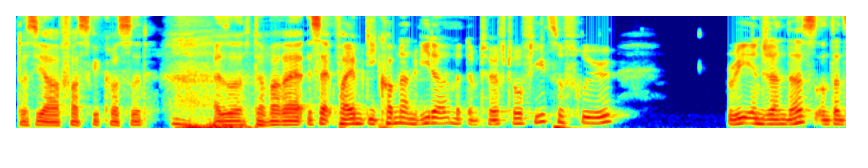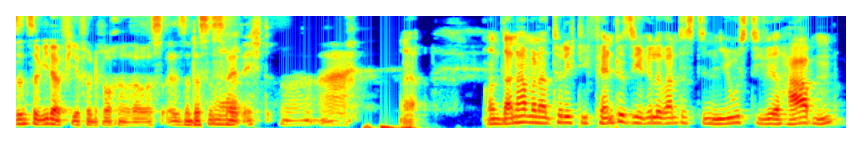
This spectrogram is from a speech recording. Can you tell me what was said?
das Jahr fast gekostet. Also da war er, ist er, vor allem die kommen dann wieder mit einem Turf-Tor viel zu früh, re-injuren das und dann sind sie wieder vier, fünf Wochen raus. Also das ist Ja. halt echt, äh, ah. Ja. Und dann haben wir natürlich die Fantasy-relevanteste News, die wir haben.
